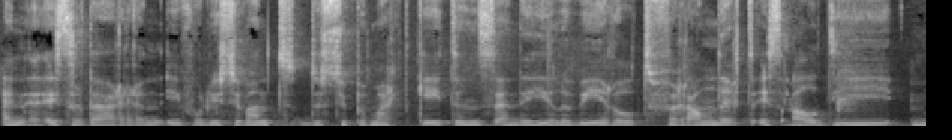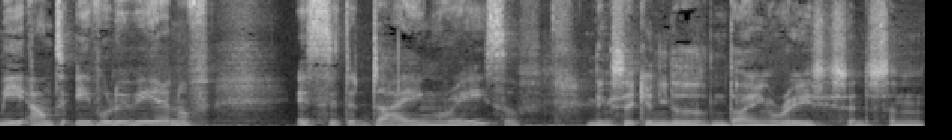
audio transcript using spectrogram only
en is er daar een evolutie? Want de supermarktketens en de hele wereld verandert. Is al die mee aan te evolueren? Of is het een dying race? Of? Ik denk zeker niet dat het een dying race is. Hè. Dat zijn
